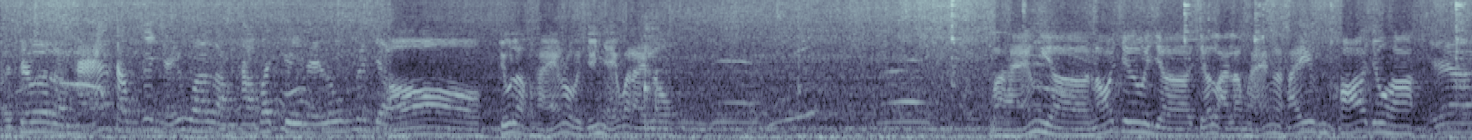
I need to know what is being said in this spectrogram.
Hồi xưa làm hãng xong cái nhảy qua làm hào ba chì này luôn cái giờ. Ồ chú làm hãng rồi chú nhảy qua đây luôn. Mà hãng giờ nói chứ bây giờ trở lại làm hãng là thấy cũng khó chú ha. Dạ.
